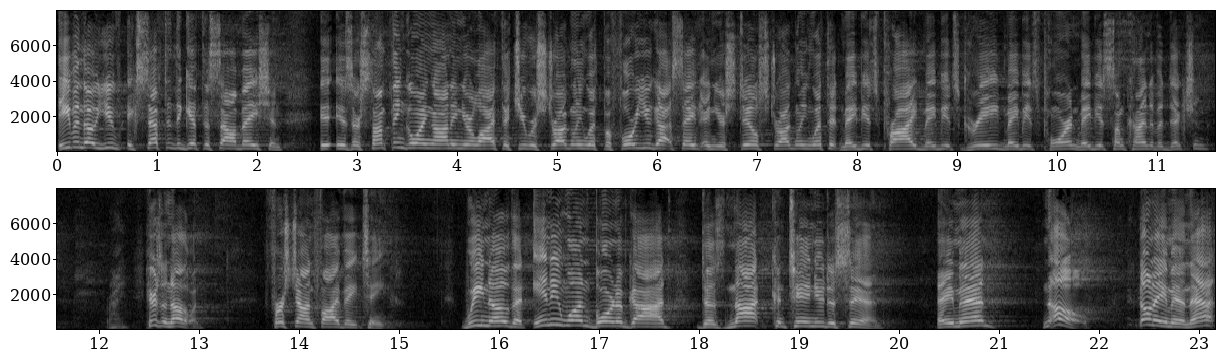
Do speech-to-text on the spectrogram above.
Even though you've accepted the gift of salvation, is there something going on in your life that you were struggling with before you got saved and you're still struggling with it? Maybe it's pride, maybe it's greed, maybe it's porn, maybe it's some kind of addiction, right? Here's another one 1 John 5 18. We know that anyone born of God does not continue to sin. Amen? No. Don't amen that.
